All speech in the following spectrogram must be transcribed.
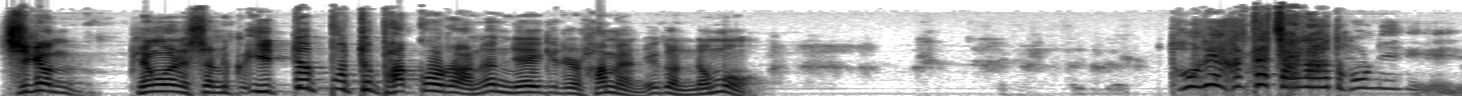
지금 병원에서는 그이 뜻부터 바꾸라는 얘기를 하면 이건 너무 돈이 안 되잖아 돈이.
